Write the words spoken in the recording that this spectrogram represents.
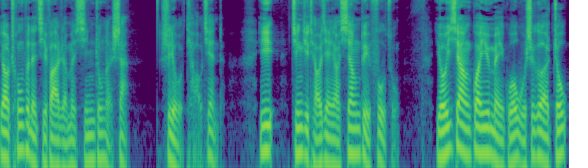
要充分的激发人们心中的善，是有条件的。一，经济条件要相对富足。有一项关于美国五十个州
